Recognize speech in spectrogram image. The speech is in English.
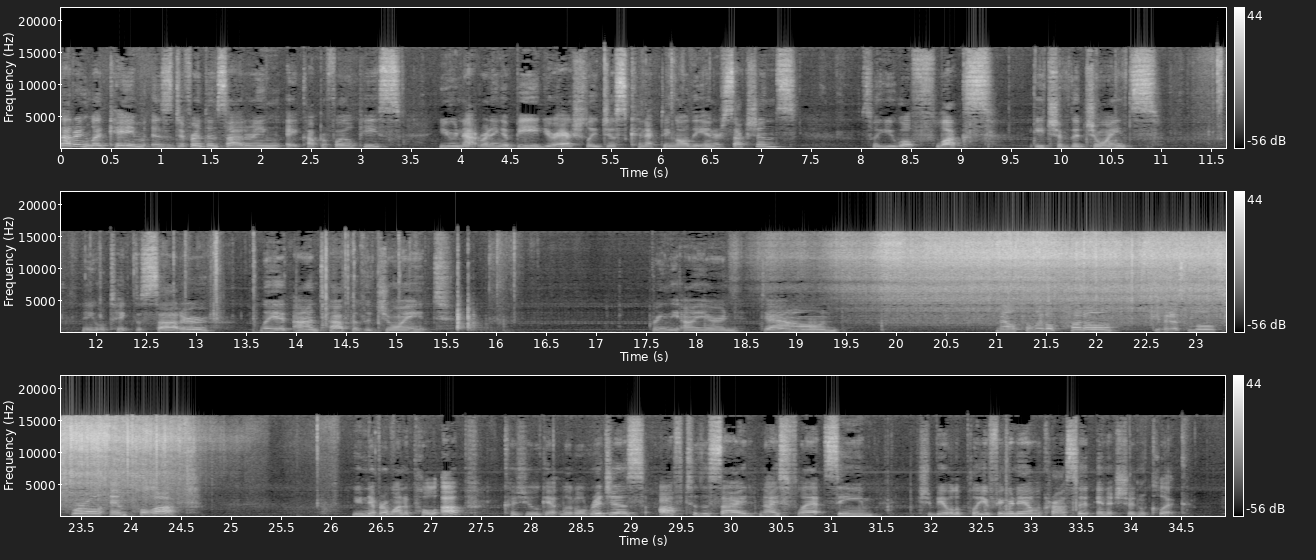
Soldering lead came is different than soldering a copper foil piece. You're not running a bead, you're actually just connecting all the intersections. So you will flux each of the joints. Then you will take the solder, lay it on top of the joint, bring the iron down, melt a little puddle, give it a little swirl, and pull off. You never want to pull up because you'll get little ridges off to the side, nice flat seam. You should be able to pull your fingernail across it and it shouldn't click.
